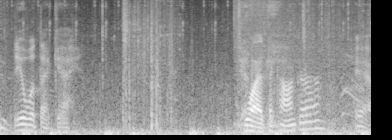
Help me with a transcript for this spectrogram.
you deal with that guy? what, the Conqueror? Yeah.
